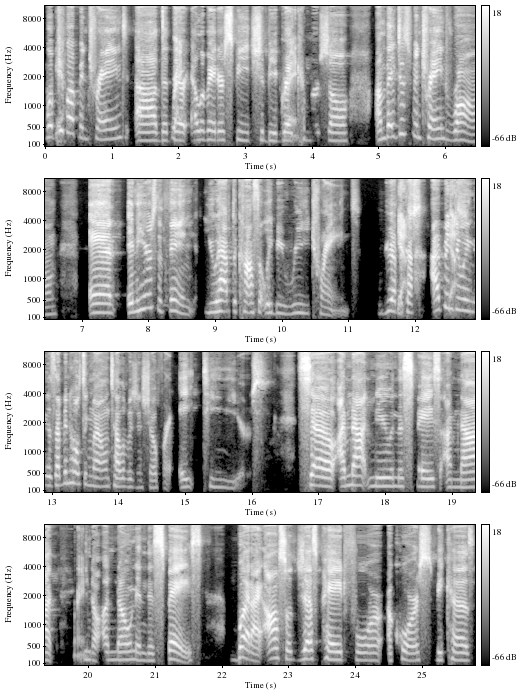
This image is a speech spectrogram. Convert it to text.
well, people have been trained uh, that Right. their elevator speech should be a great Right. commercial. Um, they've just been trained wrong. And and here's the thing: you have to constantly be retrained. You have to. Yes. I've been Yes. doing this. I've been hosting my own television show for 18 years. So I'm not new in this space. I'm not right. you know, unknown in this space. But I also just paid for a course because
